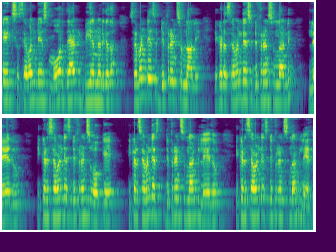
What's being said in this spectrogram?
takes seven days more than B అన్నాడు కదా. సెవెన్ డేస్ డిఫరెన్స్ ఉండాలి. ఇక్కడ సెవెన్ డేస్ డిఫరెన్స్ ఉందా అండి? లేదు. ఇక్కడ సెవెన్ డేస్ డిఫరెన్స్ ఓకే ఇక్కడ సెవెన్ డేస్ డిఫరెన్స్ ఉందండి లేదు. ఇక్కడ సెవెన్ డేస్ డిఫరెన్స్ ఉందండి లేదు.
